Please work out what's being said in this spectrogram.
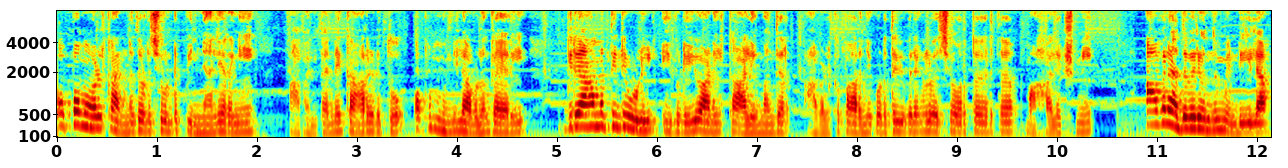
ഒപ്പം അവൾ കണ്ണു തുടച്ചുകൊണ്ട് പിന്നാലെ ഇറങ്ങി. അവൻ തന്നെ കാർ എടുത്തു. ഒപ്പം മുന്നിൽ അവളും കയറി. ഗ്രാമത്തിന്റെ ഉള്ളിൽ എവിടെയോ ആണ് ഈ കാളിമന്ദിർ? അവൾക്ക് പറഞ്ഞു കൊടുത്ത വിവരങ്ങൾ വെച്ച് ഓർത്തെടുത്ത് മഹാലക്ഷ്മി. അവരതുവരെ ഒന്നും മിണ്ടിയില്ല.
